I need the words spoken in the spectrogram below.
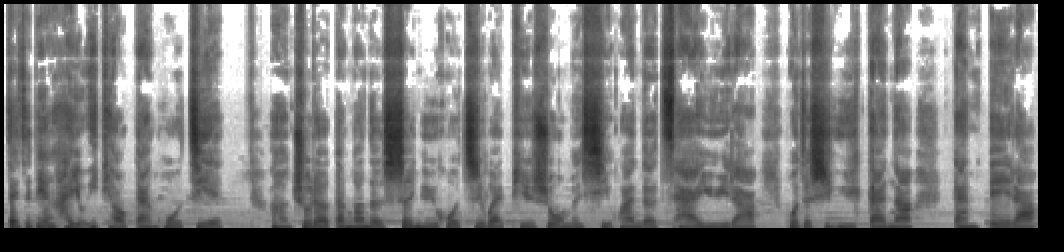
在这边还有一条干货街啊，除了刚刚的生鱼货之外，比如说我们喜欢的柴鱼啦，或者是鱼干呐。干贝啦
